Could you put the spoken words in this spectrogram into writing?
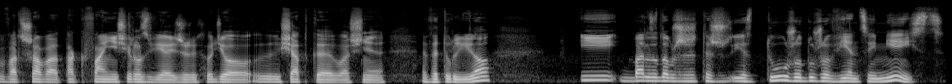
Warszawa tak fajnie się rozwija, jeżeli chodzi o y, siatkę właśnie Veturillo. I bardzo dobrze, że też jest dużo, dużo więcej miejsc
